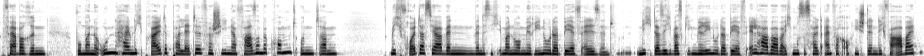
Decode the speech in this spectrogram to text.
Färberinnen, wo man eine unheimlich breite Palette verschiedener Fasern bekommt und ähm, mich freut das ja, wenn, wenn es nicht immer nur Merino oder BFL sind. Nicht, dass ich was gegen Merino oder BFL habe, aber ich muss es halt einfach auch nicht ständig verarbeiten.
